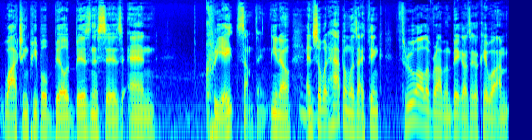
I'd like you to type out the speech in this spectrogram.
watching people build businesses and create something, you know? And mm-hmm. so what happened was I think through all of Rob & Big, I was like, okay, well, I'm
